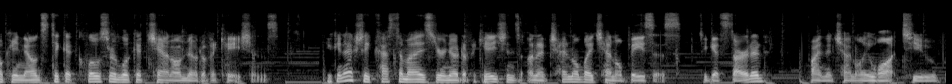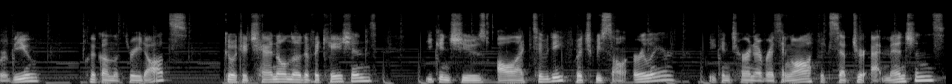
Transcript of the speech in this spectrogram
Okay, now let's take a closer look at channel notifications. You can actually customize your notifications on a channel by channel basis. To get started, find the channel you want to review, click on the three dots, go to channel notifications. You can choose all activity, which we saw earlier. You can turn everything off except your at mentions,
